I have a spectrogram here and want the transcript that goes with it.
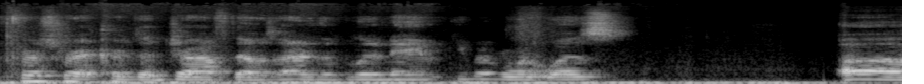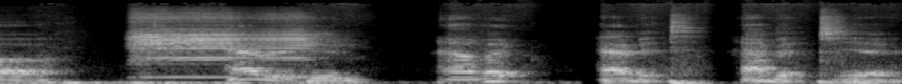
first record that dropped that was under the blue name. You remember what it was? Uh, habit, dude. Havoc. Habit. Habit. Yeah.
